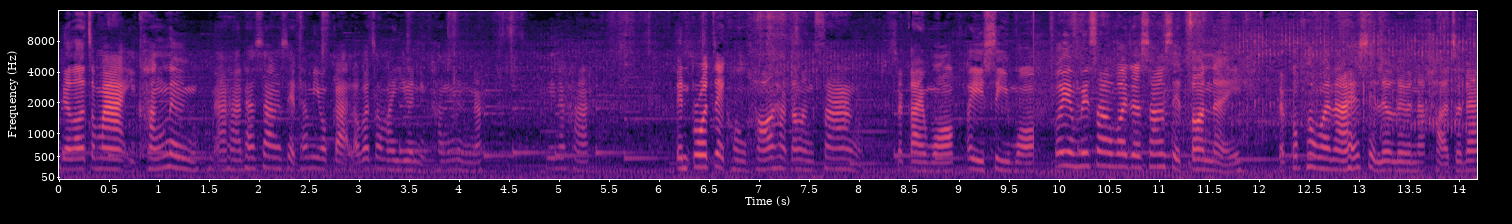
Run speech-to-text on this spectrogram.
เดี๋ยวเราจะมาอีกครั้งหนึ่งนะคะ ถ้าสร้างเสร็จถ้ามีโอกาสเราก็จะมาเยือนอีกครั้งหนึ่งนะนี่นะคะ เป็นโปรเจกต์ของเขาค่ะกำลังสร้างสกายวอล์กไอซีวอล์กก็ยังไม่ทราบว่าจะสร้างเสร็จตอนไหน แต่ก็ภาวนาให้เสร็จเร็วๆนะคะ จะได้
